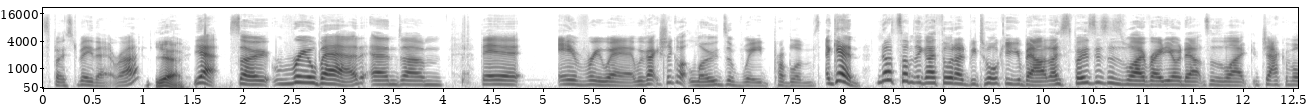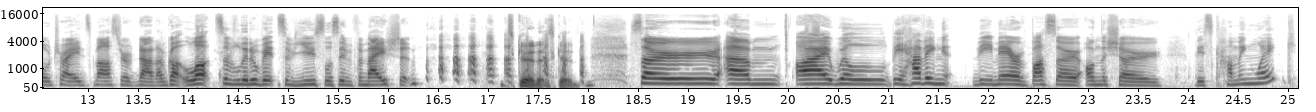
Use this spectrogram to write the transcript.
supposed to be there, right? Yeah. Yeah, so real bad, and um, they're everywhere. We've actually got loads of weed problems. Again, not something I thought I'd be talking about. I suppose this is why radio announcers are like jack of all trades, master of none. I've got lots of little bits of useless information. It's good. It's good. So um, I will be having the mayor of Busso on the show this coming week.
